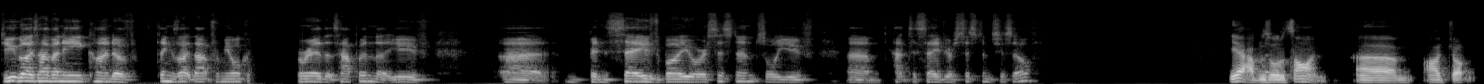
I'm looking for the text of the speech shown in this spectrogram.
Do you guys have any kind of things like that from your career that's happened that you've uh, been saved by your assistants or you've um, had to save your assistants yourself? Yeah, happens all the time. Um, I drop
